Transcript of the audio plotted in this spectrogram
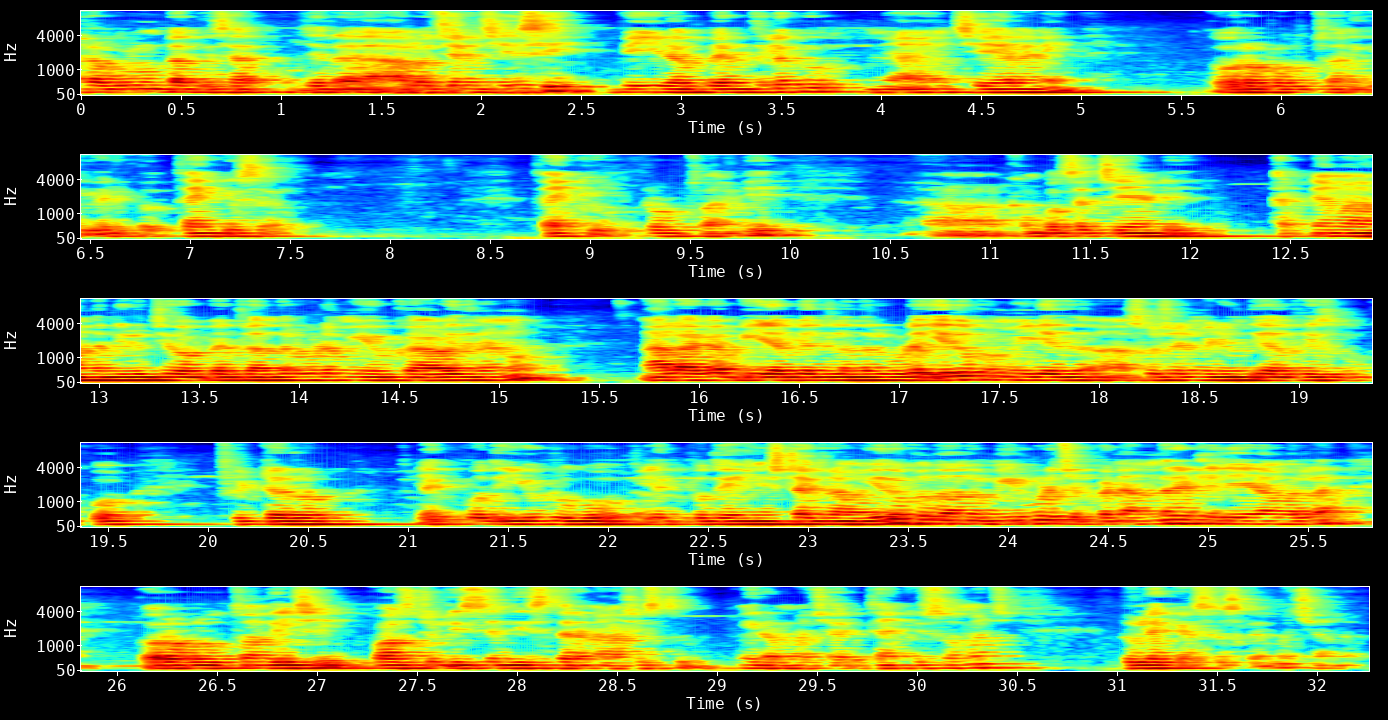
ట్రబుల్ ఉంటుంది సార్. జర ఆలోచన చేసి బీఈడి అభ్యర్థులకు న్యాయం చేయాలని గౌరవ ప్రభుత్వానికి వేడుకో thank you sir thank you ప్రభుత్వానికి. కంపల్సరీ చేయండి. అట్నే మన అందరి నిరుద్యోగ అభ్యర్థులందరూ కూడా మీ యొక్క ఆవేదనను నాలాగా బీఈడి అభ్యర్థులందరూ కూడా ఏదో ఒక మీడియా సోషల్ మీడియా ఉంది కదా ఫేస్బుక్ ట్విట్టర్ లేకపోతే యూట్యూబ్ లేకపోతే ఇన్స్టాగ్రామ్ ఏదో ఒక దానిలో మీరు కూడా చెప్పండి. అందరూ ఇట్లా చేయడం వల్ల గౌరవ ప్రభుత్వం తెలిసి పాజిటివ్ డిసిజన్ తీస్తారని ఆశిస్తూ మీరు అమ్మచారి thank you so much to like and subscribe my channel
